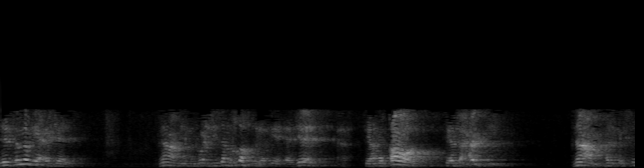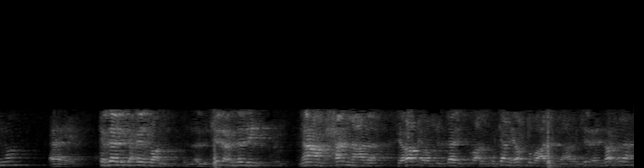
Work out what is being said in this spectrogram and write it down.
للفم فيها إعجاز نعم المعجزة من لفظها فيها إعجاز فيها مقاومة فيها تحدي. نعم. هل كتسمى آية كذلك أيضا الجدع الذي نعم حن على فراق رسول الله صلى الله عليه وسلم. كان يخطب على على جذع النخلة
